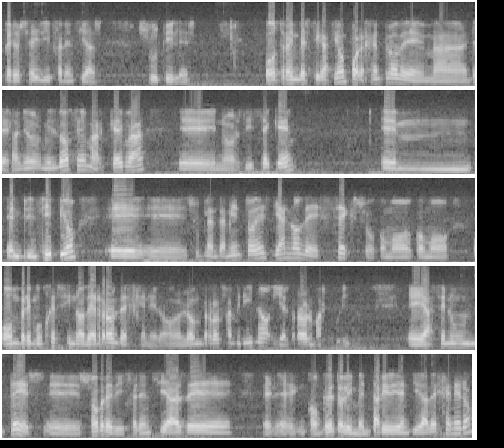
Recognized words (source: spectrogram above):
pero sí hay diferencias sutiles. Otra investigación, por ejemplo, de, del año 2012, Marqueva, eh, nos dice que em, en principio eh, eh, su planteamiento es ya no de sexo como, como hombre-mujer, sino de rol de género, el rol femenino y el rol masculino. Eh, hacen un test eh, sobre diferencias de, en- concreto el inventario de identidad de género,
